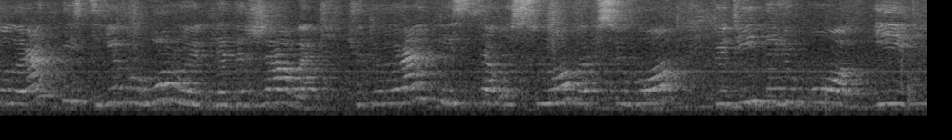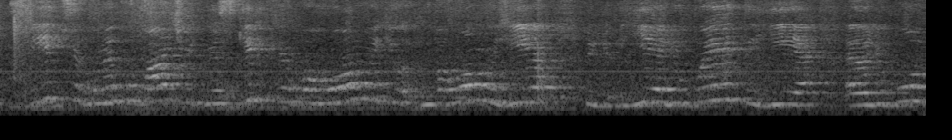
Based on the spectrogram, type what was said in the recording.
толерантність є вагомою для держави, що толерантність це основа всього, тоді йде любов. І звідси вони побачать, наскільки вагомою, є, є любити, є е, любов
